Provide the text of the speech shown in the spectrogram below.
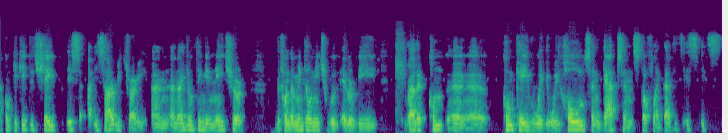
A complicated shape is, is arbitrary and, and I don't think in nature the fundamental niche would ever be rather com, uh, uh, concave with, with holes and gaps and stuff like that. It's, it's, it's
